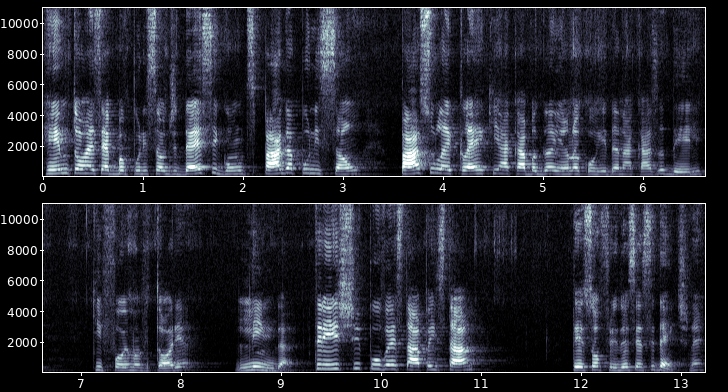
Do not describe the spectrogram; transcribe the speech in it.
Hamilton recebe uma punição de 10 segundos, paga a punição, passa o Leclerc e acaba ganhando a corrida na casa dele, que foi uma vitória linda. Triste por Verstappen estar ter sofrido esse acidente, né?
